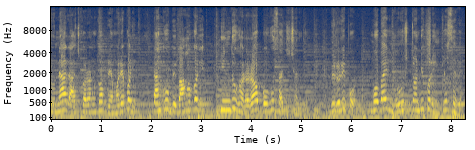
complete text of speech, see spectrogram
ୟୁନା ରାଜକରଣଙ୍କ ପ୍ରେମରେ ପଡ଼ି ତାଙ୍କୁ ବିବାହ କରି ହିନ୍ଦୁ ଘରର ବୋହୂ ସାଜିଛନ୍ତି। Bureau report mobile news twenty four into seven.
